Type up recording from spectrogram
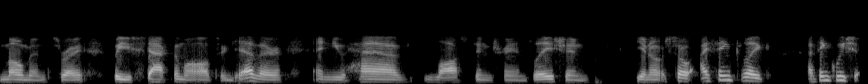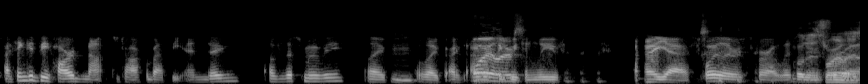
moments, right? But you stack them all together and you have lost in translation, you know. So I think like I think we should I think it'd be hard not to talk about the ending of this movie. Like like I, I don't think we can leave uh, yeah, spoilers for our listeners. Spoilers.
